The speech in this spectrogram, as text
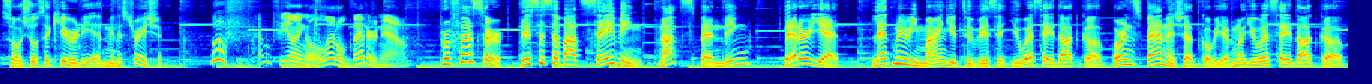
Social Security Administration. Oof, I'm feeling a little better now. Professor, this is about saving, not spending. Better yet, let me remind you to visit usa.gov or in Spanish at gobiernousa.gov,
